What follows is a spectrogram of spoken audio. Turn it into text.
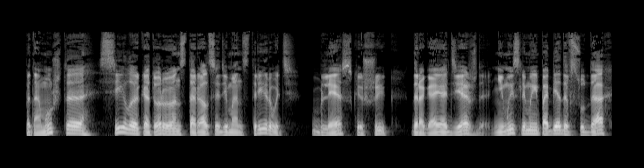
Потому что сила, которую он старался демонстрировать, блеск и шик, дорогая одежда, немыслимые победы в судах,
